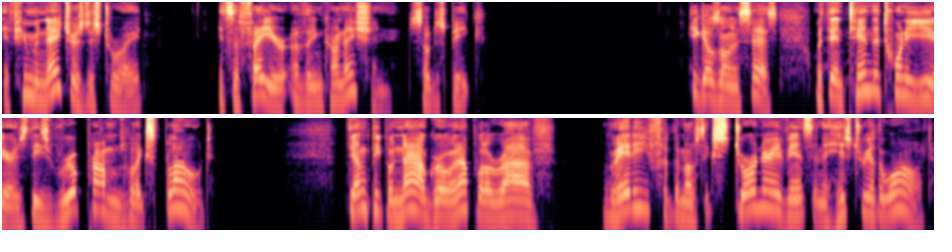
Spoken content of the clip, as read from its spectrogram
if human nature is destroyed, it's a failure of the incarnation, so to speak. He goes on and says, within 10 to 20 years, these real problems will explode. Young people now growing up will arrive ready for the most extraordinary events in the history of the world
